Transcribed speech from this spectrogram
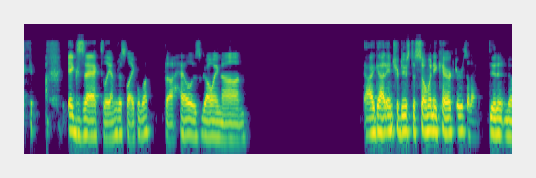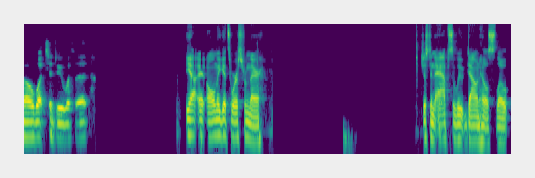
exactly. I'm just like, what the hell is going on? I got introduced to so many characters and I didn't know what to do with it. Yeah, it only gets worse from there. Just an absolute downhill slope.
